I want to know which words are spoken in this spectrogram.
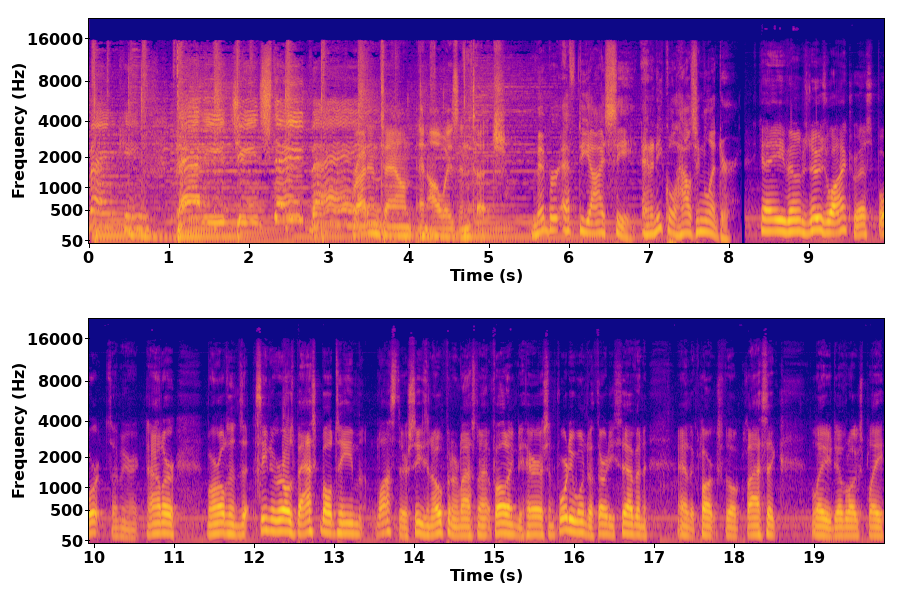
banking. Petit Jean State Bank. Right in town and always in touch. Member FDIC and an equal housing lender. KVOM's Newswatch, West Sports. I'm Eric Tyler. Morrilton's senior girls basketball team lost their season opener last night, falling to Harrison 41 to 37 at the Clarksville Classic. The Lady Devil Dogs play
